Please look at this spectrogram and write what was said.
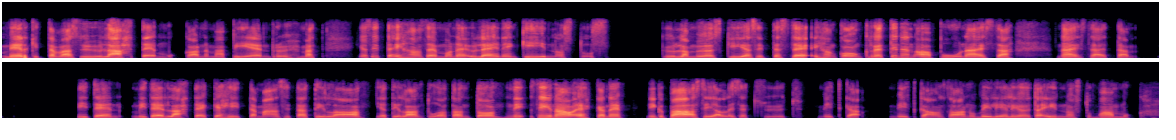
merkittävä syy lähteä mukaan nämä pienryhmät. Ja sitten ihan semmoinen yleinen kiinnostus kyllä myöskin. Ja sitten se ihan konkreettinen apu näissä, näissä että miten, miten lähtee kehittämään sitä tilaa ja tilan tuotantoa. Niin siinä on ehkä ne niin pääasialliset syyt, mitkä, mitkä on saanut viljelijöitä innostumaan mukaan.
